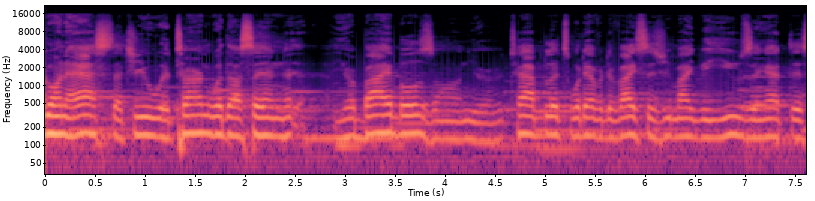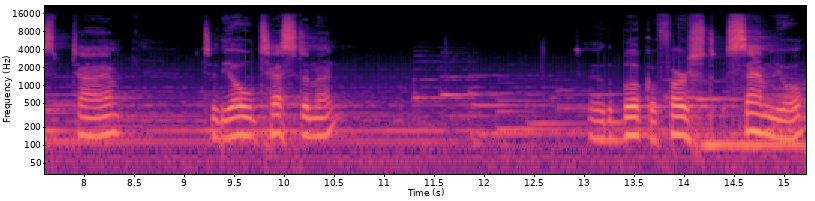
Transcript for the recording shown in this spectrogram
Going to ask that you would turn with us in your Bibles, on your tablets, whatever devices you might be using at this time, to the Old Testament, to the book of First Samuel.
